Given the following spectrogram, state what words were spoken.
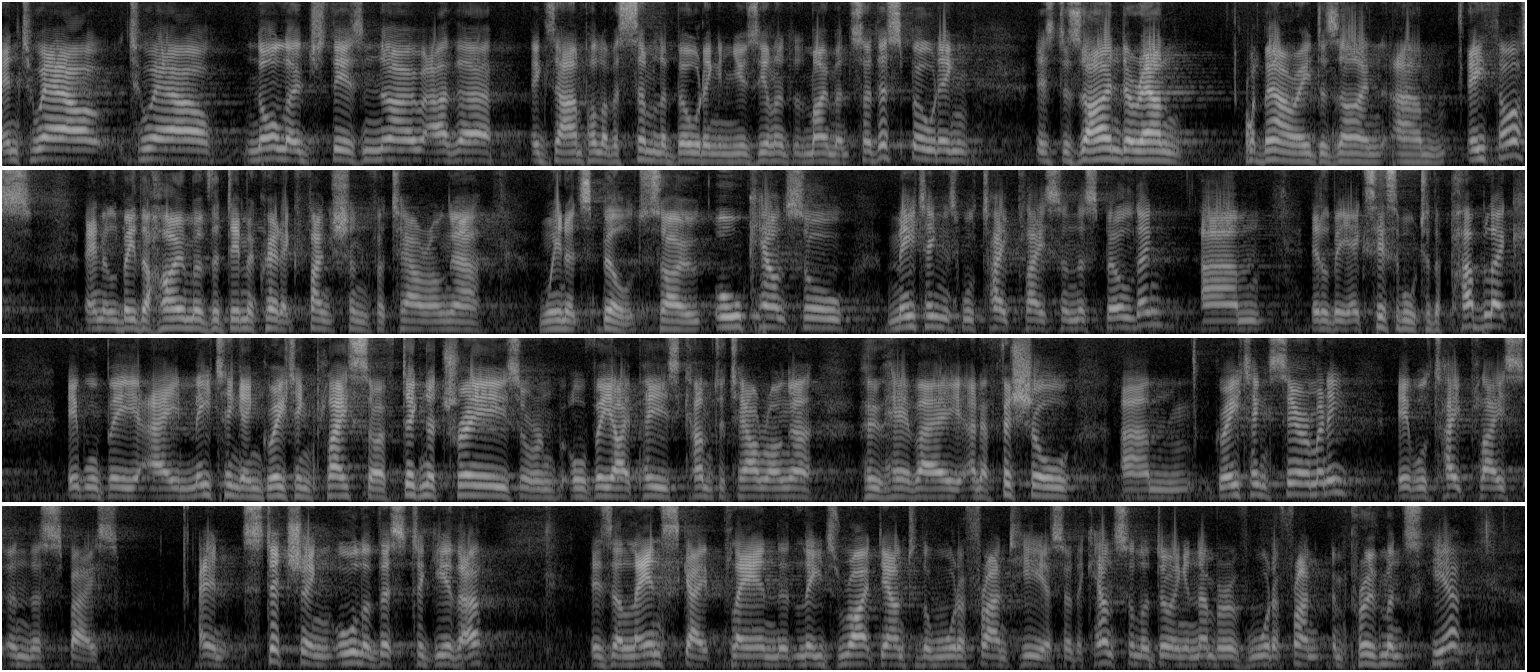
And to our, to our knowledge, there's no other example of a similar building in New Zealand at the moment. So this building is designed around a Maori design um, ethos, and it'll be the home of the democratic function for Tauranga when it's built. So all council meetings will take place in this building. Um, it'll be accessible to the public. It will be a meeting and greeting place, so if dignitaries or, or VIPs come to Tauranga who have a, an official um, greeting ceremony, it will take place in this space. And stitching all of this together is a landscape plan that leads right down to the waterfront here. So the council are doing a number of waterfront improvements here.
